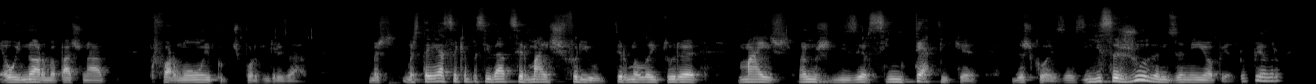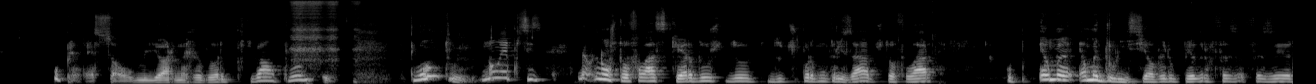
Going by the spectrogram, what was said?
é o enorme apaixonado por Fórmula 1 e por desporto motorizado. Mas, mas tem essa capacidade de ser mais frio, de ter uma leitura mais, vamos dizer, sintética das coisas. E isso ajuda-nos a mim e ao Pedro. O Pedro, o Pedro é só o melhor narrador de Portugal, ponto. Ponto. Não é preciso. Não, não estou a falar sequer dos, do, do desporto motorizado, estou a falar. É uma, é uma delícia ouvir o Pedro faz, fazer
